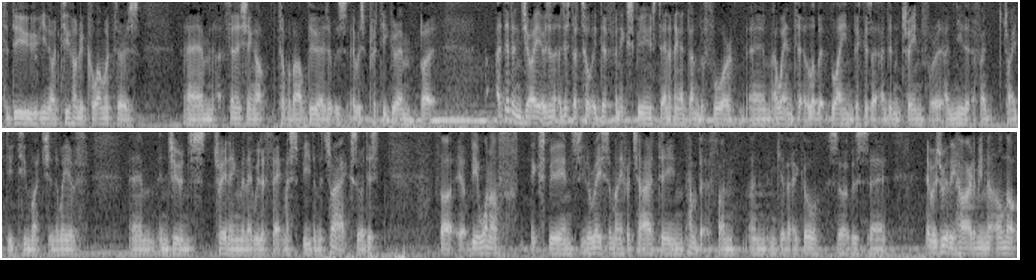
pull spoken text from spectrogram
to do, you know, 200 kilometers, um, finishing up the top of Alpe it was it was pretty grim, but. I did enjoy it. It was just a totally different experience to anything I'd done before. Um, I went into it a little bit blind because I, I, didn't train for it. I knew that if I tried to do too much in the way of um, endurance training, then it would affect my speed on the track. So I just thought it would be a one-off experience. You know, raise some money for charity and have a bit of fun and, and give it a go. So it was. Uh, it was really hard. I mean, I'll not,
